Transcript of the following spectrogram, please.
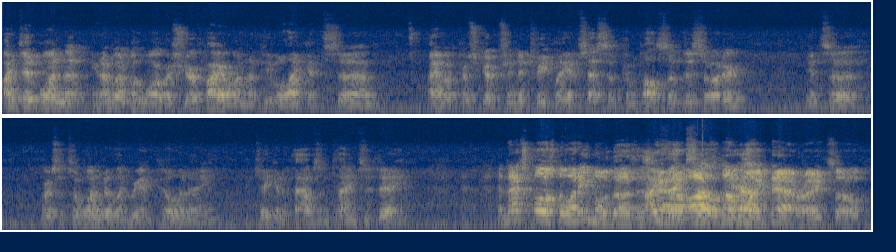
I did one that you know I went with more of a surefire one that people like. It's um, I have a prescription to treat my obsessive compulsive disorder. It's a, of course, it's a one milligram pill, and I take it a thousand times a day. And that's close to what emo does. Is I kind of think so, stuff yeah. like that, right? So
